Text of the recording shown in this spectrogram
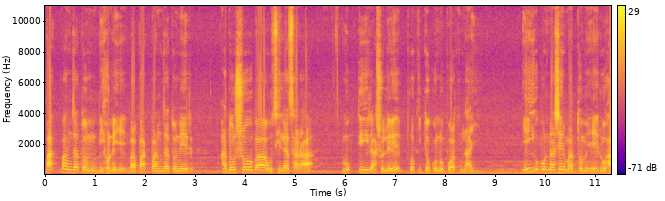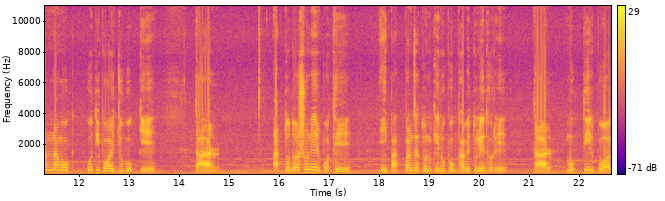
পাক পাঞ্জাতন বিহনে বা পাক পাঞ্জাতনের আদর্শ বা উছিলা ছাড়া মুক্তির আসলে প্রকৃত কোনো পথ নাই। এই উপন্যাসের মাধ্যমে রুহান নামক কতিপয় যুবককে তার আত্মদর্শনের পথে এই পাক পাঞ্জাতনকে রূপকভাবে তুলে ধরে তার মুক্তির পথ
